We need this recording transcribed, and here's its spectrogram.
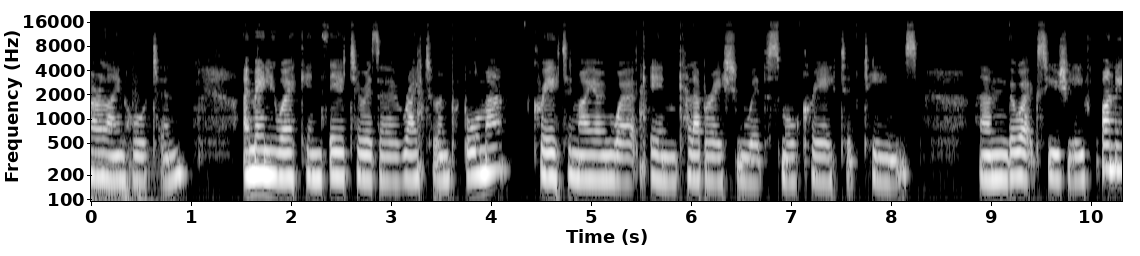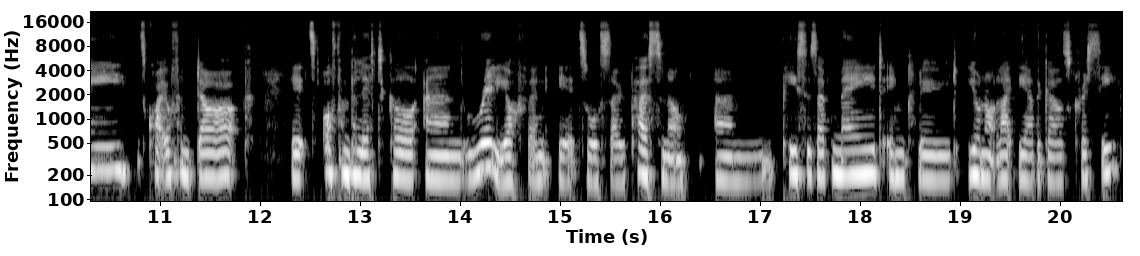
Caroline Horton. I mainly work in theatre as a writer and performer, creating my own work in collaboration with small creative teams. Um, the work's usually funny, it's quite often dark, it's often political, and really often it's also personal. Um, pieces I've made include You're Not Like the Other Girls, Chrissy.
